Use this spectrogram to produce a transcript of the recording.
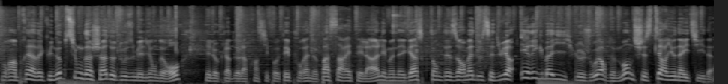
pour un prêt avec une option d'achat de 12 millions d'euros. Et le club de la Principauté pourrait ne pas s'arrêter là. Les Monégasques tentent désormais de séduire Eric Bailly, le joueur de Manchester United.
